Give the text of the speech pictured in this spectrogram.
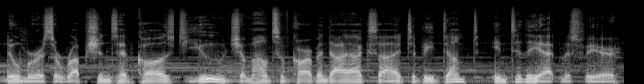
Numerous eruptions have caused huge amounts of carbon dioxide to be dumped into the atmosphere.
